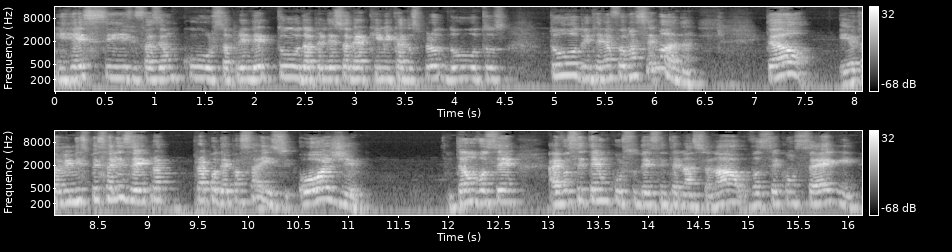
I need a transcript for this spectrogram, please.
em Recife, fazer um curso, aprender tudo, aprender sobre a química dos produtos, tudo, entendeu? Foi uma semana. Então, eu também me especializei para poder passar isso. Hoje, então você, aí você tem um curso desse internacional, você consegue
